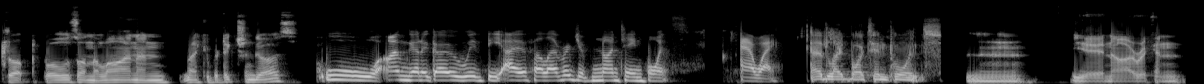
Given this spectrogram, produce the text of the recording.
dropped balls on the line and make a prediction, guys? Ooh, I'm going to go with the AFL average of 19 points our way. Adelaide by 10 points. Mm, yeah, no, I reckon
